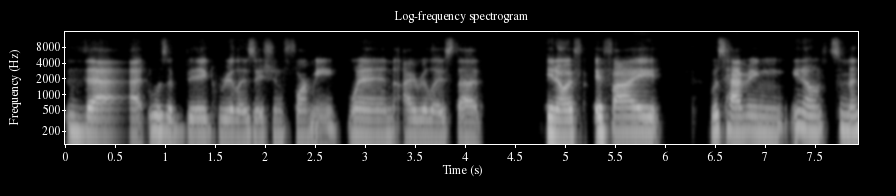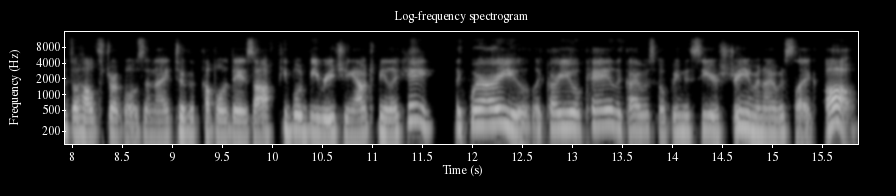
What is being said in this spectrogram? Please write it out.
that was a big realization for me when I realized that you know if if I was having, you know, some mental health struggles and I took a couple of days off, people would be reaching out to me like, "Hey, like where are you? Like are you okay? Like I was hoping to see your stream." And I was like, "Oh,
